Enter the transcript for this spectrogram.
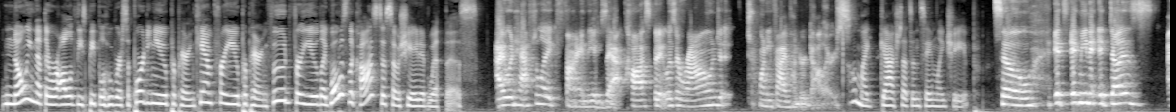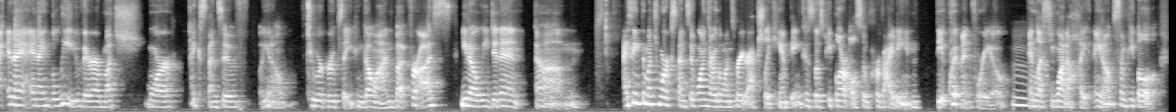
knowing that there were all of these people who were supporting you, preparing camp for you, preparing food for you, like what was the cost associated with this? I would have to like find the exact cost, but it was around $2,500. Oh my gosh, that's insanely cheap. So it's, I mean, it does, and I, and I believe there are much more expensive, you know, tour groups that you can go on. But for us, you know, we didn't, um, I think the much more expensive ones are the ones where you're actually camping because those people are also providing the equipment for you, mm. unless you want to hike. You know, some people,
